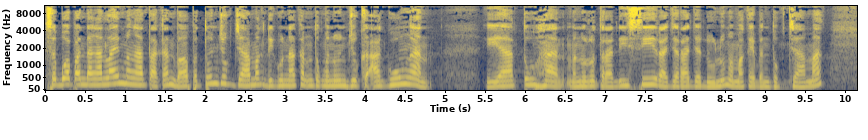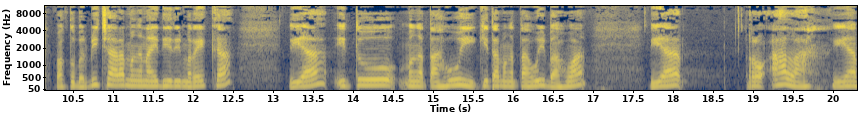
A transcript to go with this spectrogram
Sebuah pandangan lain mengatakan bahwa petunjuk jamak digunakan untuk menunjuk keagungan Ya Tuhan, menurut tradisi raja-raja dulu memakai bentuk jamak waktu berbicara mengenai diri mereka, ya itu mengetahui kita mengetahui bahwa ya Roh Allah ya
